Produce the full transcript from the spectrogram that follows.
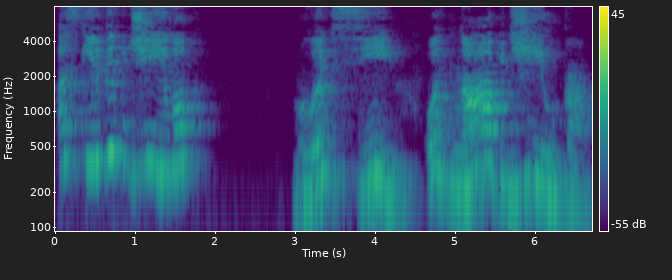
А скільки бджілок? Молодці, одна бджілка.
